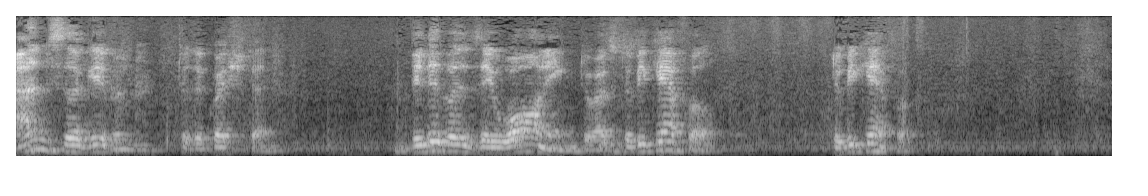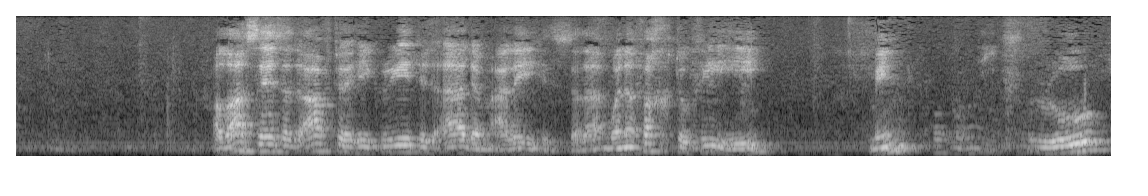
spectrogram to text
answer given to the question delivers a warning to us to be careful, to be careful. Allah says that after He created Adam alayhi salam, وَنَفَخْتُ فِيهِ مِنْ ruhi.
